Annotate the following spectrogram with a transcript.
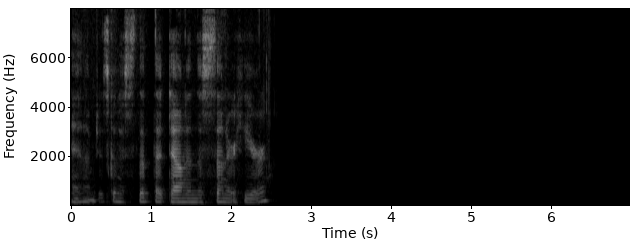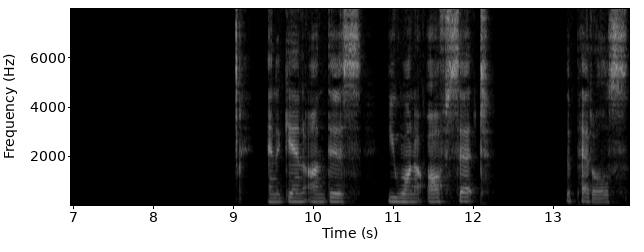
And I'm just going to slip that down in the center here. And again, on this, you want to offset the petals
